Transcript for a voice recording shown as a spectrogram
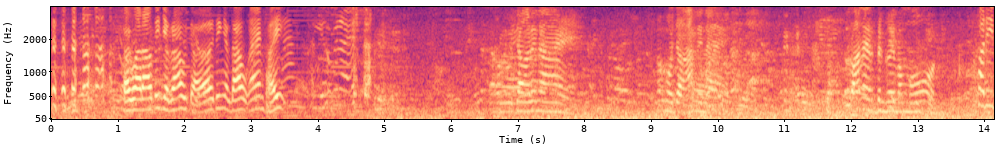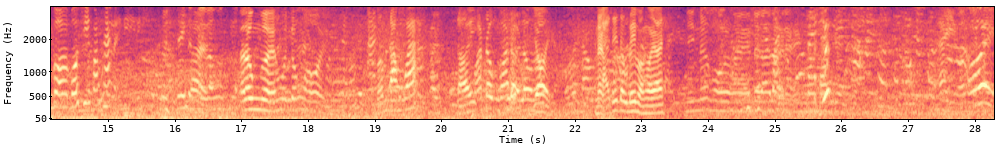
coi qua đâu tiếng nhật đâu? Trời ơi tiếng nhật đâu? À, em thủy. Ngồi chờ đây này. Nó ngồi chờ ăn đây này. Quán này từng người bằng một. Thôi đi bố, bố trí quán khác lại đi đi. Từng người vào một đông người không có chỗ ngồi bấm đông quá. Đợi. Quá đông quá đợi lâu rồi. lại tiếp tục đi mọi người ơi nhìn nữa ngồi đợi đợi đợi này. Ngồi ôi.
